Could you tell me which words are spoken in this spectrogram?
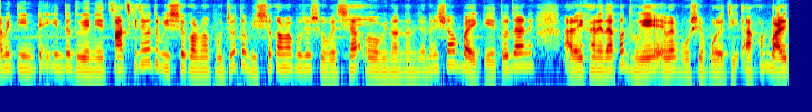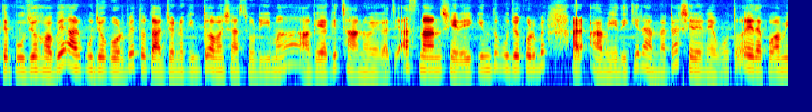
আমি তিনটেই কিন্তু ধুয়ে নিয়েছি। আজকে যেহেতু বিশ্বকর্মা পুজো, তো বিশ্বকর্মা পুজোর শুভেচ্ছা ও অভিনন্দন জানাই সবাইকে। তো জানে, আর এখানে দেখো ধুয়ে এবার বসে পড়েছি। এখন বাড়িতে পুজো হবে আর পুজো করবে, তো তার জন্য কিন্তু আমার শাশুড়ি মা আগে আগে ছান হয়ে গেছে। আর স্নান সেরেই কিন্তু পুজো করবে। আর আমি এদিকে রান্নাটা সেরে নেব। তো এই দেখো আমি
